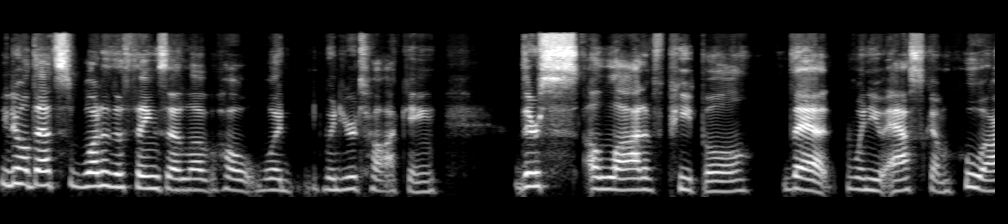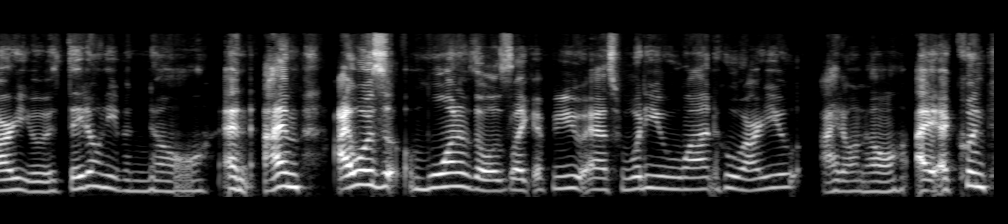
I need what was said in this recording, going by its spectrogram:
You know, that's one of the things I love how when when you're talking, there's a lot of people that when you ask them who are you? they don't even know. And i'm i was one of those like if you ask what do you want? Who are you? I don't know. I, I couldn't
